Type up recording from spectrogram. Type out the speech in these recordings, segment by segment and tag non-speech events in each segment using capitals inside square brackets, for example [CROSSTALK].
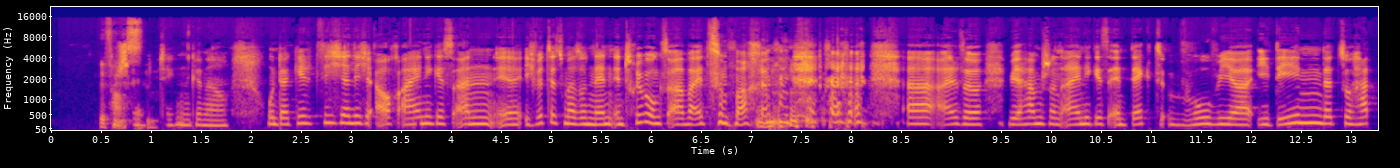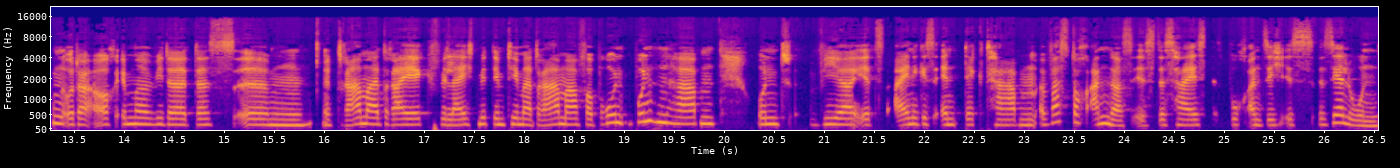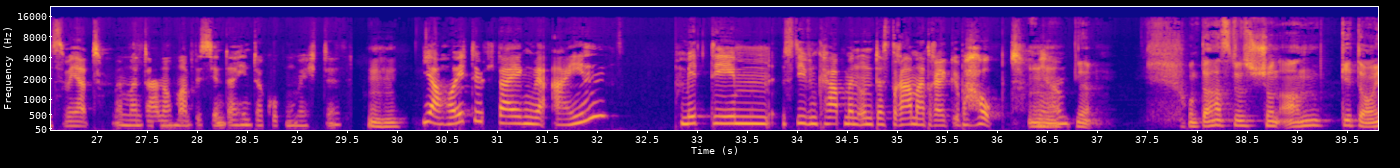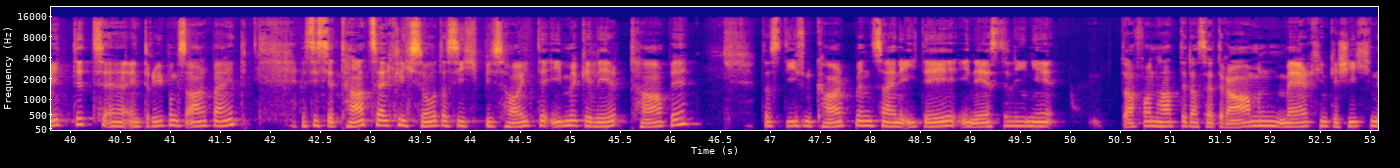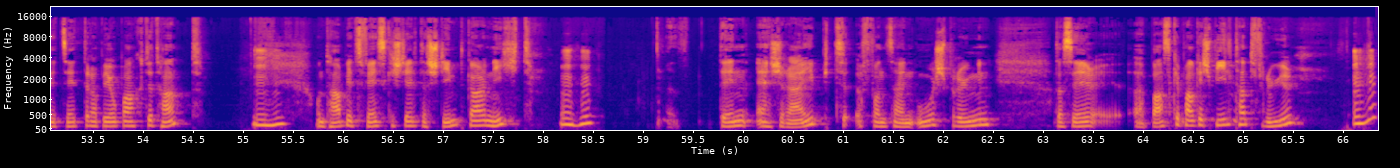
befassen. Beschäftigen, genau. Und da gilt sicherlich auch einiges an, äh, ich würde es jetzt mal so nennen, Entrübungsarbeit zu machen. [LAUGHS] [LAUGHS] Äh, also wir haben schon einiges entdeckt, wo wir Ideen dazu hatten oder auch immer wieder das ähm, Dramadreieck vielleicht mit dem Thema Drama verbunden haben und wir jetzt einiges entdeckt haben, was doch anders ist. Das heißt, das Buch an sich ist sehr lohnenswert, wenn man da noch mal ein bisschen dahinter gucken möchte. Mhm. Ja, heute steigen wir ein mit dem Stephen Cartman und das Dramadreieck überhaupt. Mhm, ja. ja. Und da hast du es schon angedeutet, äh, Entrübungsarbeit. Es ist ja tatsächlich so, dass ich bis heute immer gelehrt habe, dass Stephen Cartman seine Idee in erster Linie davon hatte, dass er Dramen, Märchen, Geschichten etc. beobachtet hat. Mhm. Und habe jetzt festgestellt, das stimmt gar nicht. Mhm denn er schreibt von seinen Ursprüngen, dass er äh, Basketball gespielt hat früher. Mhm.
